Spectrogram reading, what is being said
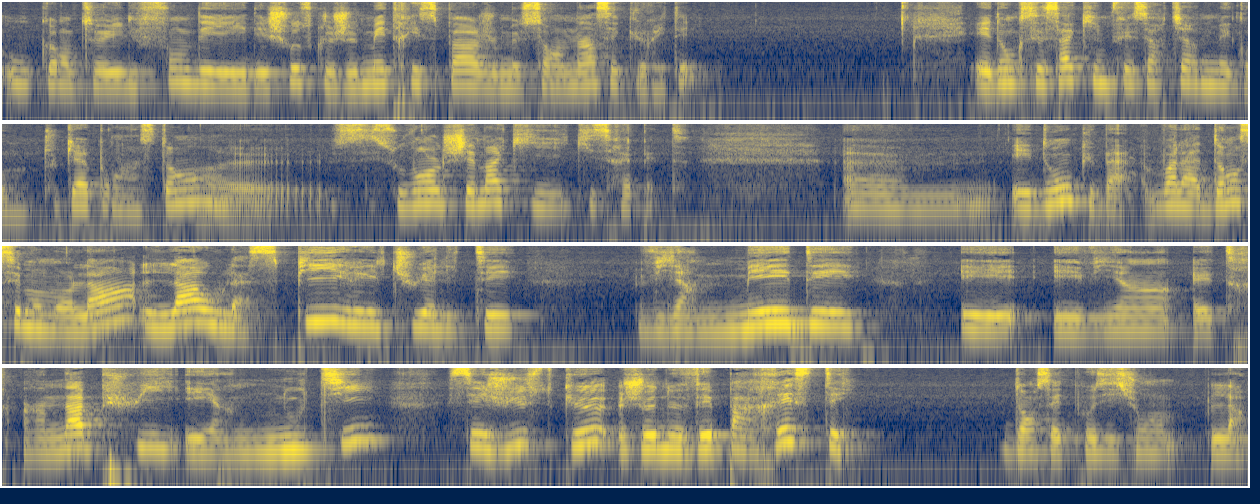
ou quand ils font des, choses que je maîtrise pas, je me sens en insécurité. Et donc c'est ça qui me fait sortir de mes gonds. En tout cas pour l'instant, euh, c'est souvent le schéma qui, se répète. Euh, et donc bah, voilà, dans ces moments-là, là où la spiritualité vient m'aider et, vient être un appui et un outil, c'est juste que je ne vais pas rester dans cette position-là.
